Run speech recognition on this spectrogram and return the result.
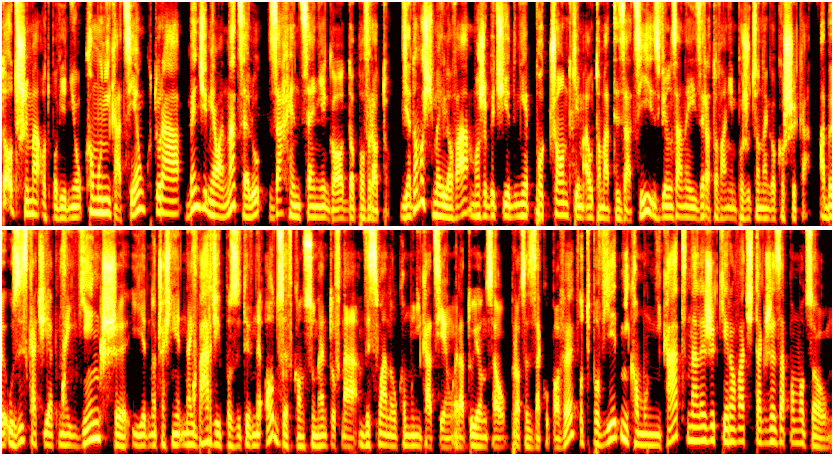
to otrzyma odpowiednią komunikację, która będzie miała na celu zachęcenie go do powrotu. Wiadomość mailowa może być jedynie początkiem automatyzacji związanej z ratowaniem porzuconego koszyka. Aby uzyskać jak największy i jednocześnie najbardziej pozytywny odzew konsumentów na wysłaną komunikację ratującą proces zakupowy, odpowiedni komunikat należy kierować także za pomocą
